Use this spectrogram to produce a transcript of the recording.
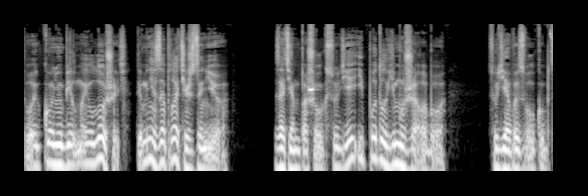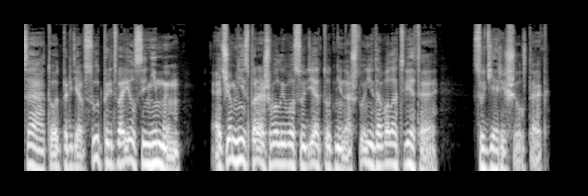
«Твой конь убил мою лошадь, ты мне заплатишь за нее». Затем пошел к судье и подал ему жалобу. Судья вызвал купца, а тот, придя в суд, притворился немым. О чем не спрашивал его судья, тот ни на что не давал ответа. Судья решил так.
